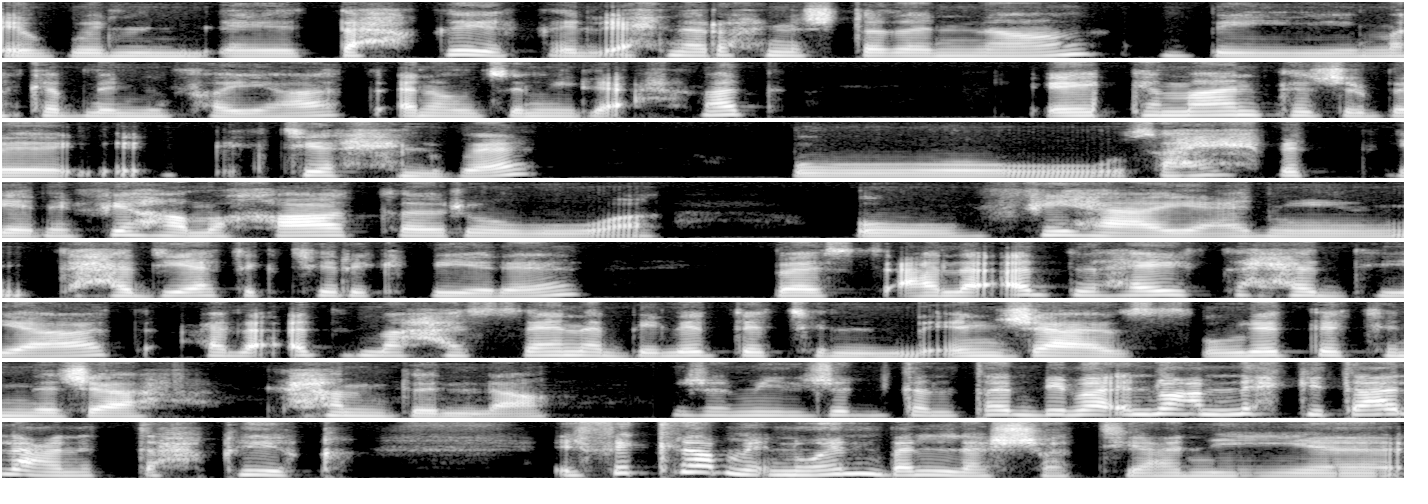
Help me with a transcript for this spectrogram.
والتحقيق اللي إحنا رحنا اشتغلناه بمكب النفايات أنا وزميلي أحمد. إيه كمان تجربة كتير حلوة وصحيح بت يعني فيها مخاطر و... وفيها يعني تحديات كتير كبيرة بس على قد هاي التحديات على قد ما حسينا بلذة الإنجاز ولذة النجاح الحمد لله. جميل جدا. طيب بما أنه عم نحكي تالي عن التحقيق الفكرة من وين بلشت؟ يعني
